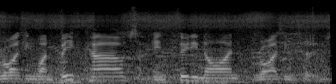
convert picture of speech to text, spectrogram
rising 1 beef calves and 39 rising 2s.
